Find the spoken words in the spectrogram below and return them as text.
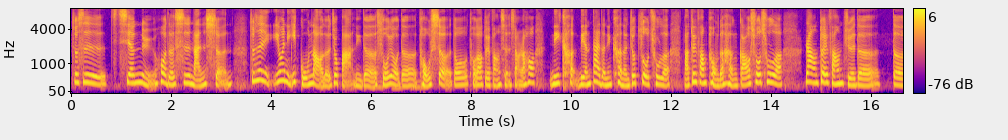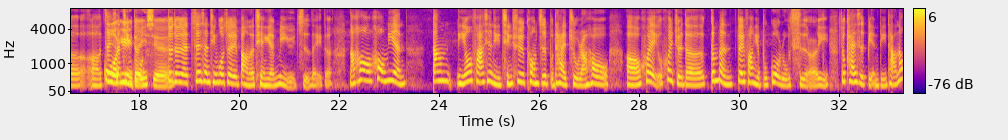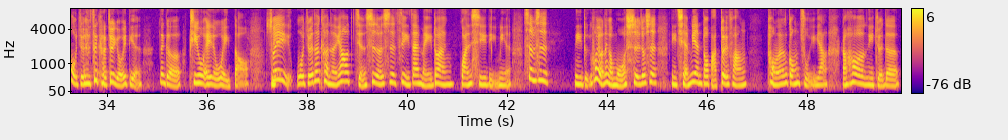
就是仙女或者是男神，就是因为你一股脑的就把你的所有的投射都投到对方身上，然后你可连带的你可能就做出了把对方捧得很高，说出了让对方觉得。的呃，过誉的一些，对对对，这一生听过最棒的甜言蜜语之类的。然后后面，当你又发现你情绪控制不太住，然后呃，会会觉得根本对方也不过如此而已，就开始贬低他。那我觉得这个就有一点那个 PUA 的味道。所以我觉得可能要检视的是自己在每一段关系里面是不是。你会有那个模式，就是你前面都把对方捧得跟公主一样，然后你觉得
